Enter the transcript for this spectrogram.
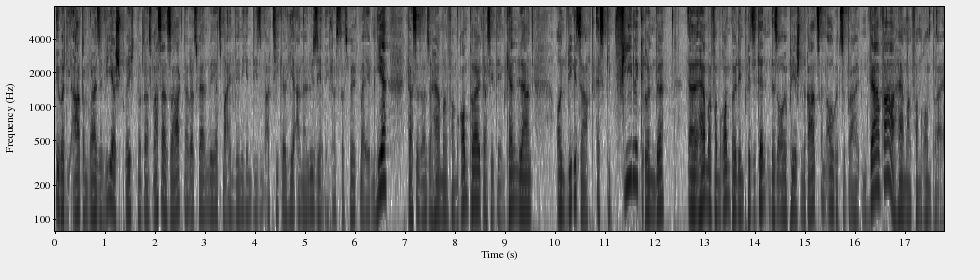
über die Art und Weise, wie er spricht und das, was er sagt. Na, das werden wir jetzt mal ein wenig in diesem Artikel hier analysieren. Ich lasse das Bild mal eben hier. Das ist also Hermann von Rompuy, dass ihr den kennenlernt. Und wie gesagt, es gibt viele Gründe, äh, Hermann von Rompuy, den Präsidenten des Europäischen Rats, im Auge zu behalten. Wer war Hermann von Rompuy?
